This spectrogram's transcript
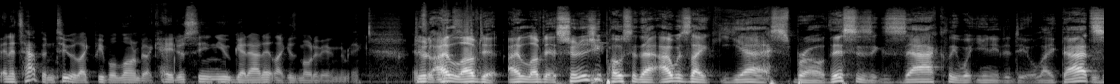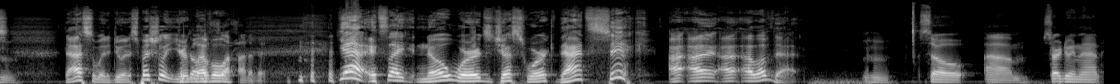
and it's happened too. Like people alone be like, hey, just seeing you get at it like is motivating to me. And Dude, so I loved it. I loved it. As soon as you posted that, I was like, yes, bro, this is exactly what you need to do. Like that's. Mm-hmm that's the way to do it, especially at your level. out of it. yeah, it's like no words, just work. That's sick. I I, I love that. Mm-hmm. So um, start doing that,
